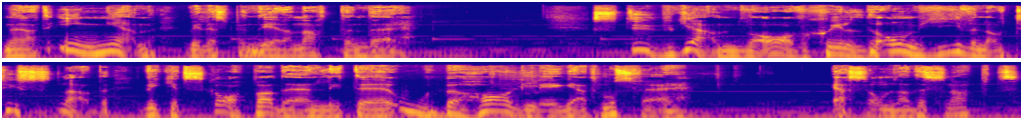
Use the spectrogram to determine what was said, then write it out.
men att ingen ville spendera natten där. Stugan var avskild och omgiven av tystnad vilket skapade en lite obehaglig atmosfär. Jag somnade snabbt,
